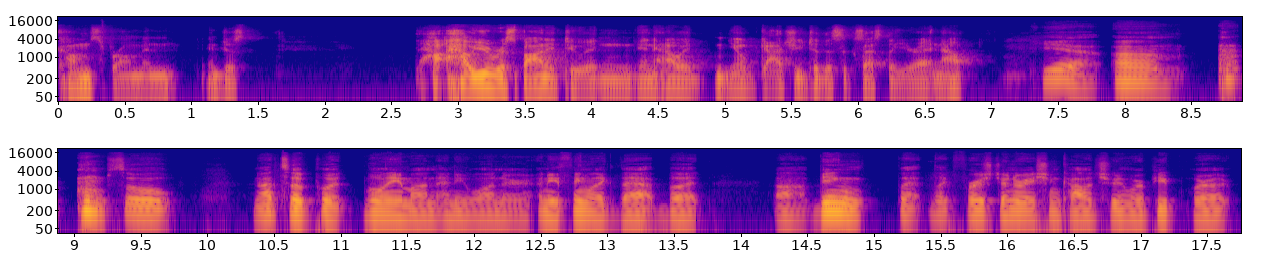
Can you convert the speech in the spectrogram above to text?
comes from and and just how, how you responded to it and, and how it you know got you to the success that you're at now. Yeah. Um. so, not to put blame on anyone or anything like that, but uh, being that like first generation college student, where people where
